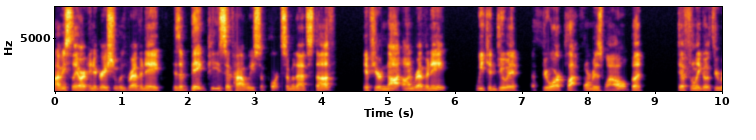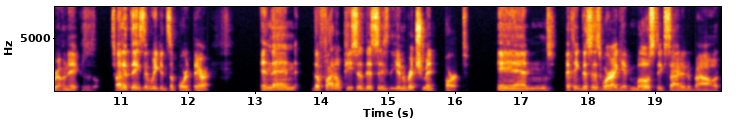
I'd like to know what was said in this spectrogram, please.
Obviously, our integration with Revinate is a big piece of how we support some of that stuff. If you're not on Revinate, we can do it through our platform as well, but definitely go through Revinate because there's a ton of things that we can support there. And then the final piece of this is the enrichment part. And I think this is where I get most excited about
